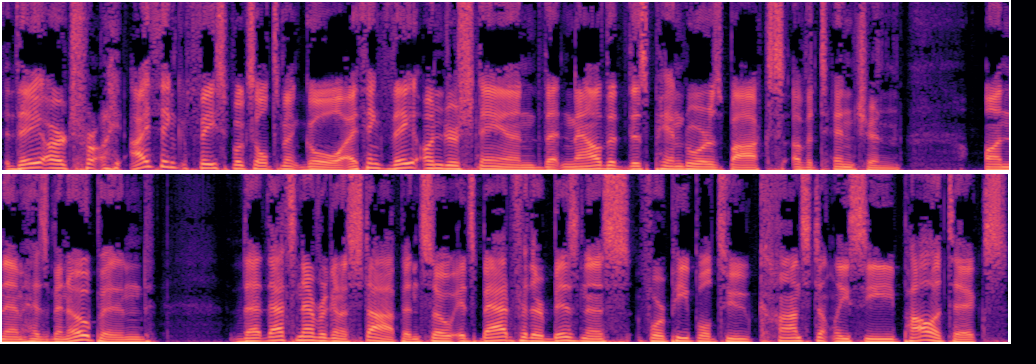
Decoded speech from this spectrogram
They are trying. I think Facebook's ultimate goal. I think they understand that now that this Pandora's box of attention on them has been opened, that that's never going to stop, and so it's bad for their business for people to constantly see politics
